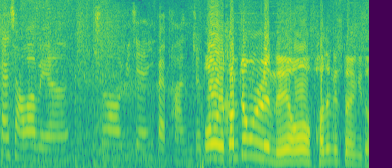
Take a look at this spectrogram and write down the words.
太强了，韦恩！希望遇见一百盘，真的。 어 깜짝 놀랐네 어 반응해서 다행이다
